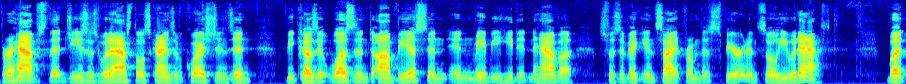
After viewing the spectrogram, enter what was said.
perhaps that Jesus would ask those kinds of questions and because it wasn't obvious and, and maybe he didn't have a specific insight from the Spirit, and so he would ask. But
